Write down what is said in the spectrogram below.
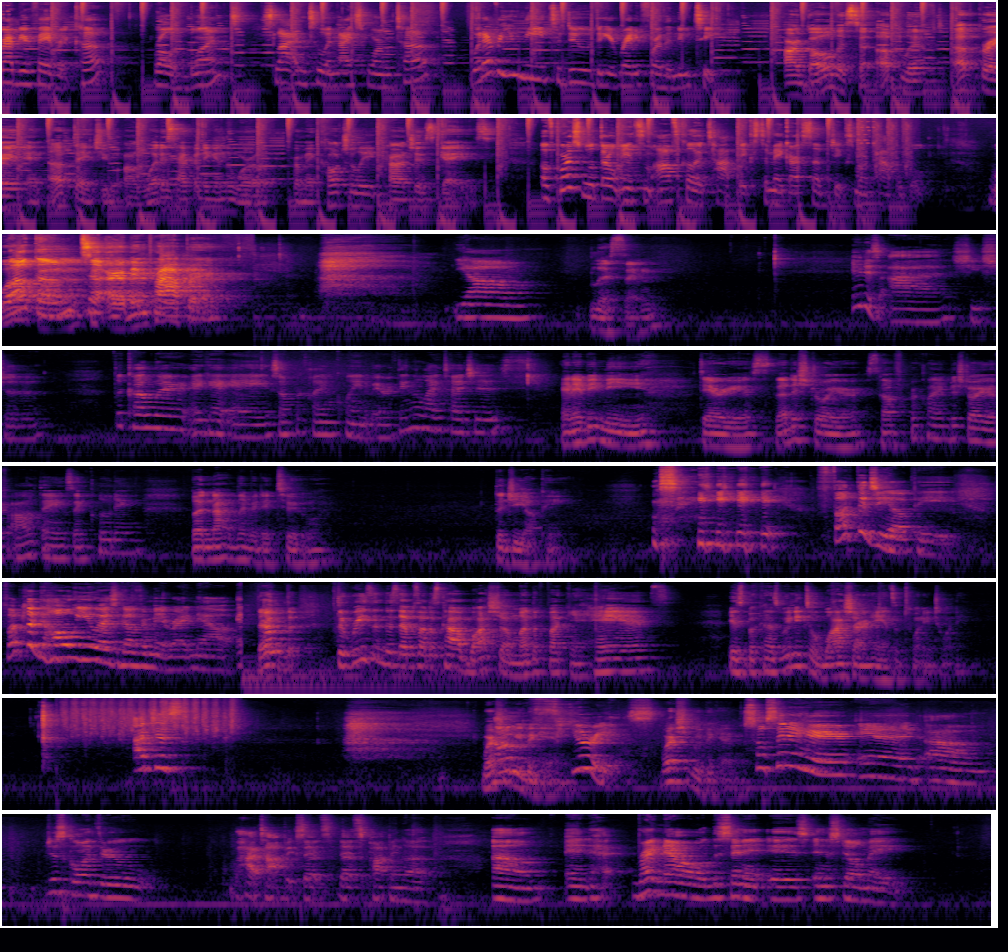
Grab your favorite cup, roll a blunt, slide into a nice warm tub, whatever you need to do to get ready for the new tea. Our goal is to uplift, upgrade, and update you on what is happening in the world from a culturally conscious gaze. Of course, we'll throw in some off color topics to make our subjects more palpable. Welcome, to Urban Proper. Y'all, Listen, it is I, Shisha, the color, aka self proclaimed queen of everything the light touches. and it be me, Darius, the destroyer, self proclaimed destroyer of all things, including but not limited to the GOP. Fuck the GOP. Fuck the whole U.S. government right now. The, the reason this episode is called Wash Your Motherfucking Hands is because we need to wash our hands in 2020. I just, Where should we I'm begin? Furious. Where should we begin? So sitting here and um, just going through hot topics that's that's popping up, um, and ha- right now the Senate is in a stalemate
